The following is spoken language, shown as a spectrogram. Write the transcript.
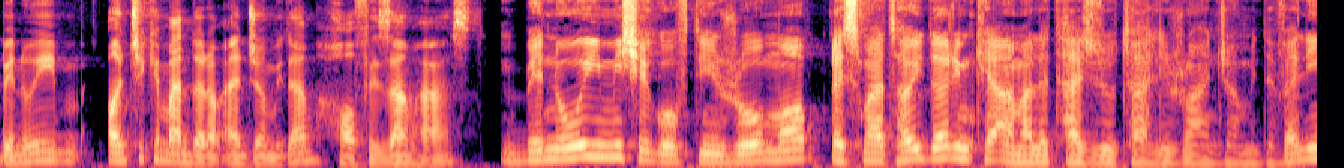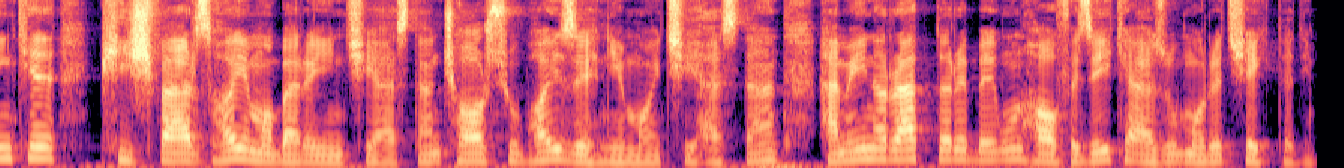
به نوعی آنچه که من دارم انجام میدم حافظم هست. به نوعی میشه گفت این رو ما قسمت هایی داریم که عمل تجزیه و تحلیل رو انجام میده. ولی اینکه پیشفرض های ما برای این چی هستن چارچوب های ذهنی ما چی هستند همه اینا ربط داره به اون حافظه ای که از اون مورد شکل دادیم.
